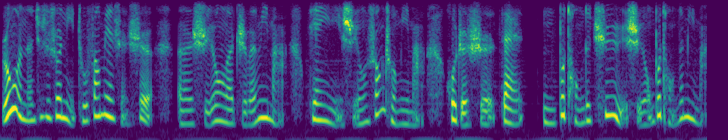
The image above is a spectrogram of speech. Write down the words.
如果呢，就是说你图方便省事，呃，使用了指纹密码，建议你使用双重密码，或者是在嗯不同的区域使用不同的密码。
